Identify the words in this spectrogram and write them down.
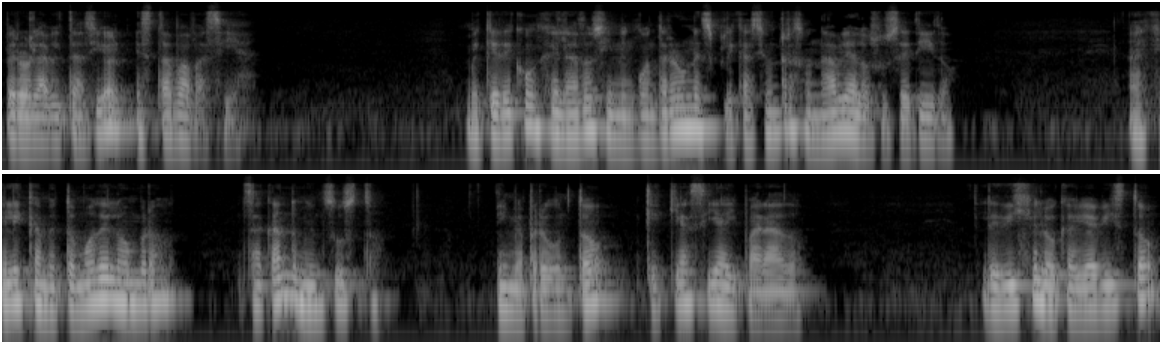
pero la habitación estaba vacía. Me quedé congelado sin encontrar una explicación razonable a lo sucedido. Angélica me tomó del hombro, sacándome un susto, y me preguntó que qué hacía ahí parado. Le dije lo que había visto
